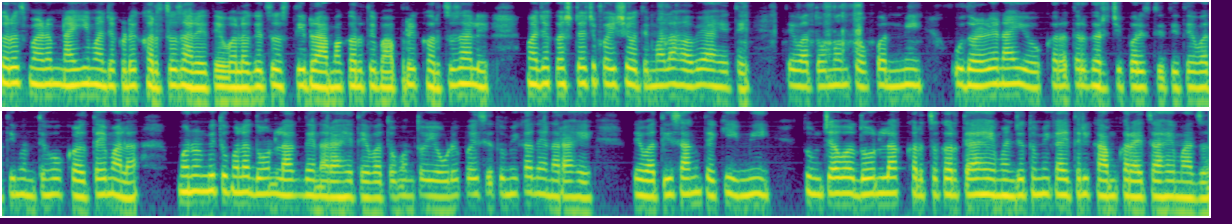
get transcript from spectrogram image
खरंच मॅडम नाही माझ्याकडे खर्च झाले. तेव्हा लगेचच ती ड्रामा करते बापरे खर्च झाले. माझ्या कष्टाचे पैसे होते मला हवे आहे ते. तेव्हा तो म्हणतो पण मी उधळले नाही हो. खरं तर घरची परिस्थिती तेव्हा ती म्हणते हो कळतंय मला. म्हणून मी तुम्हाला दोन लाख देणार आहे. तेव्हा तो म्हणतो एवढे पैसे तुम्ही का देणार आहे? तेव्हा ती सांगते की मी तुमच्यावर दोन लाख खर्च करते आहे. म्हणजे तुम्ही काहीतरी काम करायचं आहे माझं.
